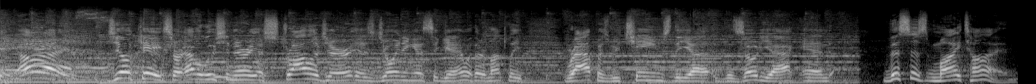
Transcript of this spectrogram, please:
me. All right. Jill Case, our evolutionary astrologer, is joining us again with our monthly wrap as we change the uh, the zodiac. And this is my time.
